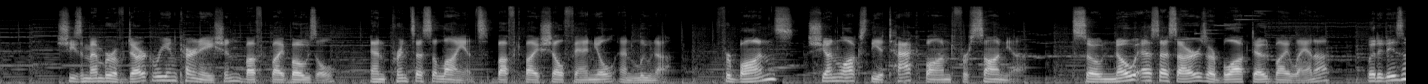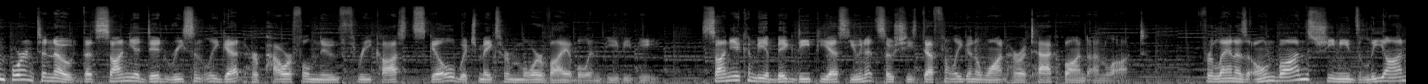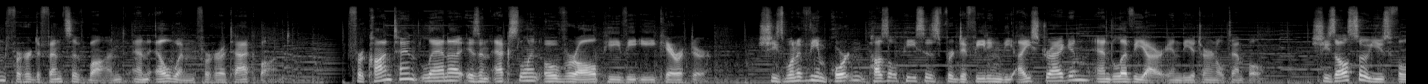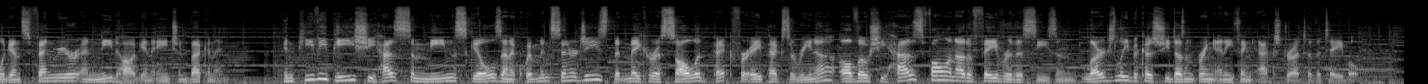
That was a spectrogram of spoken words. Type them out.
She's a member of Dark Reincarnation, buffed by Bozel, and Princess Alliance, buffed by Shelfaniel and Luna. For bonds, she unlocks the attack bond for Sonya. So no SSRs are blocked out by Lana, but it is important to note that Sonya did recently get her powerful new 3 cost skill, which makes her more viable in PvP. Sonya can be a big DPS unit, so she's definitely going to want her attack bond unlocked. For Lana's own bonds, she needs Leon for her defensive bond, and Elwyn for her attack bond. For content, Lana is an excellent overall PvE character. She's one of the important puzzle pieces for defeating the Ice Dragon and Leviar in the Eternal Temple. She's also useful against Fenrir and Nidhogg in Ancient Beckoning. In PvP, she has some mean skills and equipment synergies that make her a solid pick for Apex Arena, although she has fallen out of favor this season, largely because she doesn't bring anything extra to the table.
